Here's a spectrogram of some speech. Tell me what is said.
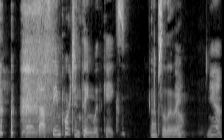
and that's the important thing with cakes. Absolutely. So, yeah.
